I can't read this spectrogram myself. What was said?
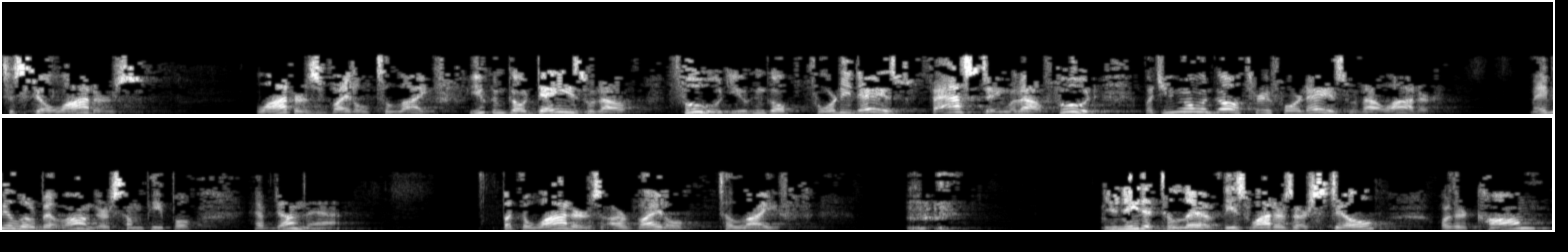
To still waters. Water is vital to life. You can go days without food. You can go 40 days fasting without food, but you can only go three or four days without water. Maybe a little bit longer. Some people have done that. But the waters are vital to life. you need it to live. These waters are still or they're calm.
